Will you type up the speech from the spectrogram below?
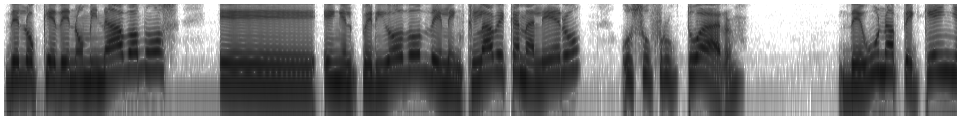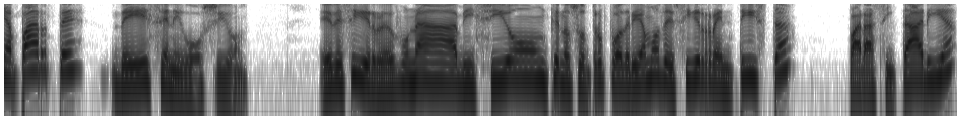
de lo que denominábamos eh, en el periodo del enclave canalero usufructuar de una pequeña parte de ese negocio. Es decir, es una visión que nosotros podríamos decir rentista, parasitaria,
